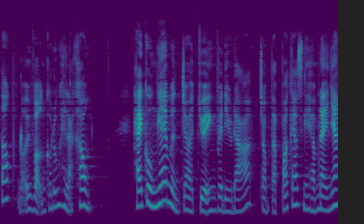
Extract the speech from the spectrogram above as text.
tóc đổi vận có đúng hay là không? Hãy cùng nghe mình trò chuyện về điều đó trong tập podcast ngày hôm nay nhé.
